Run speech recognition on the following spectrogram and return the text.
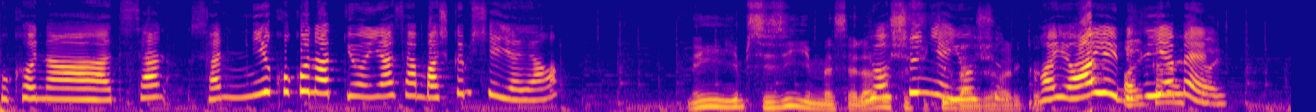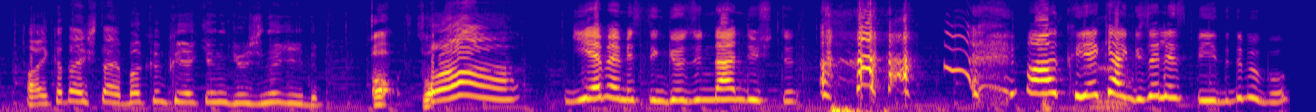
Kokonat. Sen sen niye kokonat diyorsun ya? Sen başka bir şey ya ya. Ne yiyeyim sizi yiyeyim mesela. Yoşun ye yoşun. Hayır hayır bizi yeme. Arkadaşlar, Arkadaşlar bakın kıyakenin gözüne giydim. Aa, Aa! Giyememişsin gözünden düştün. Aa kıyarken güzel espriydi değil mi bu?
